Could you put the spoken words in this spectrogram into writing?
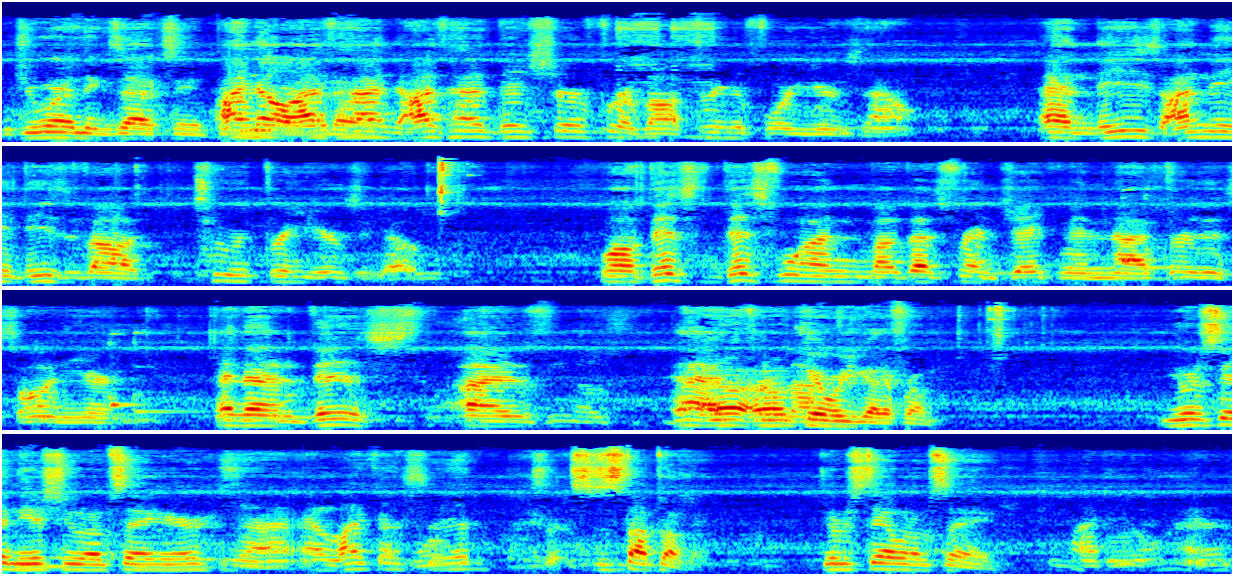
But you're wearing the exact same thing. I know. I've wearing had I've had this shirt for about three to four years now, and these I made these about two or three years ago. Well, this this one, my best friend Jakeman and I threw this on here, and then this I've I had. don't, I don't care where you got it from. You understand the issue what I'm saying here? Yeah, and like I said, So, so stop talking. Do you understand what I'm saying? I do. And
